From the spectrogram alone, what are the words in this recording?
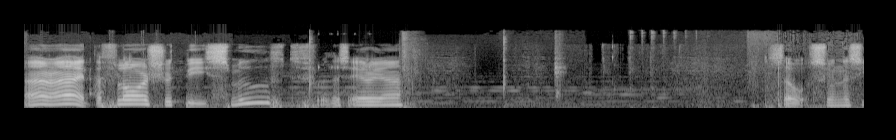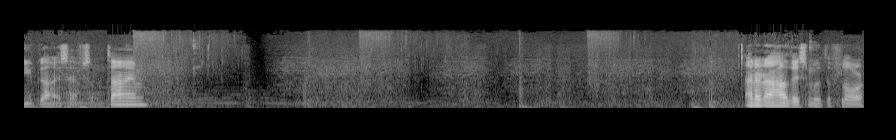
Alright, the floor should be smoothed for this area. So, as soon as you guys have some time. I don't know how they smooth the floor.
